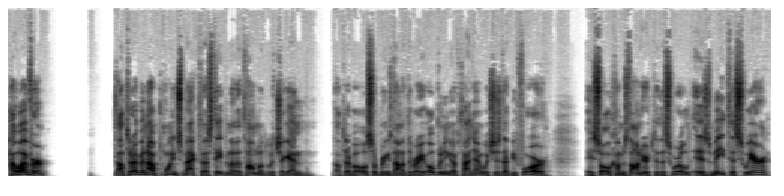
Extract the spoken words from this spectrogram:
However, Alter Rebbe now points back to a statement of the Talmud, which again, Alter Rebbe also brings down at the very opening of Tanya, which is that before a soul comes down here to this world, it is made to swear,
